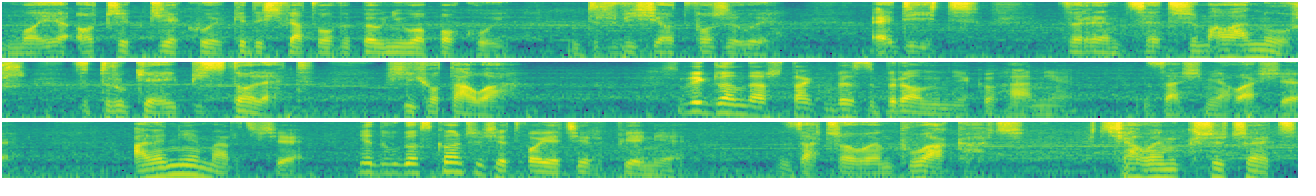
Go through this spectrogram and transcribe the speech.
Moje oczy piekły, kiedy światło wypełniło pokój. Drzwi się otworzyły. Edith w ręce trzymała nóż, w drugiej pistolet. Chichotała. Wyglądasz tak bezbronnie, kochanie. Zaśmiała się. Ale nie martw się, niedługo skończy się twoje cierpienie. Zacząłem płakać. Chciałem krzyczeć,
